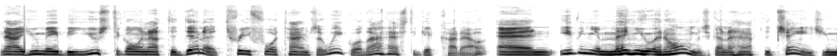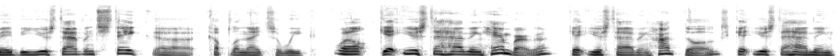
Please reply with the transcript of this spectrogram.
Now, you may be used to going out to dinner three, four times a week. Well, that has to get cut out. And even your menu at home is going to have to change. You may be used to having steak uh, a couple of nights a week. Well, get used to having hamburger, get used to having hot dogs, get used to having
